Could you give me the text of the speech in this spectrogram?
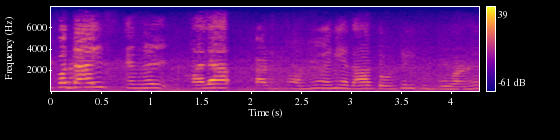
അപ്പൊ guys, ഞങ്ങൾ മല കടന്നു തോട്ടിലേക്ക് പോവാണ്.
